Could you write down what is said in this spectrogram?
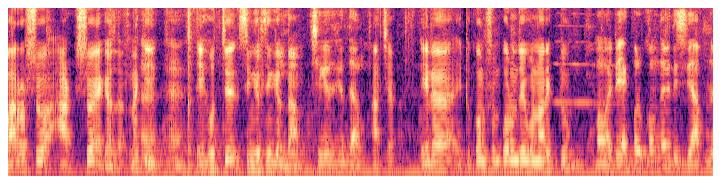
বারোশো আটশো এক হাজার নাকি? হ্যাঁ, হ্যাঁ। হচ্ছে সিঙ্গেল সিঙ্গেল দাম। আচ্ছা এটা একটু কম সম করুন যাব না আর একটু মামা এটা একবার কম দামে দিছি। আপনি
